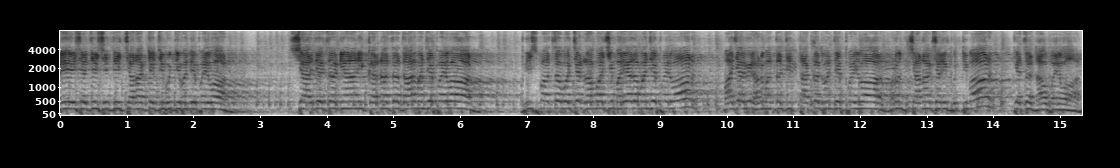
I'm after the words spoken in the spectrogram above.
गणेशाची सिद्धी चाणक्याची बुद्धी म्हणजे पैलवान. शारदेचं ज्ञान आणि कर्णाचं दार म्हणजे पैलवान. भीष्माचं वचन रामाची मर्यादा म्हणजे पैलवान. माझ्या वीर हनुमंताची ताकद म्हणजे पैलवान. म्हणून चाणाक्ष आणि बुद्धिमान त्याचं नाव पैलवान.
